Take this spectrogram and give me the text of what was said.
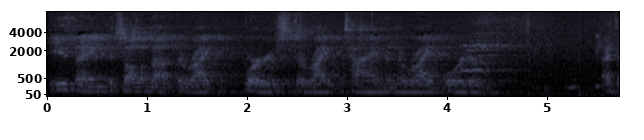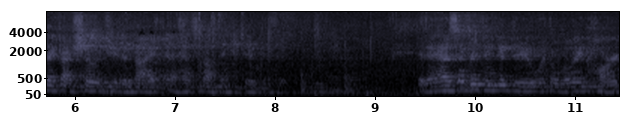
You think it's all about the right words, the right time, and the right order. I think I showed you tonight it has nothing to do with it. It has everything to do with a willing heart,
